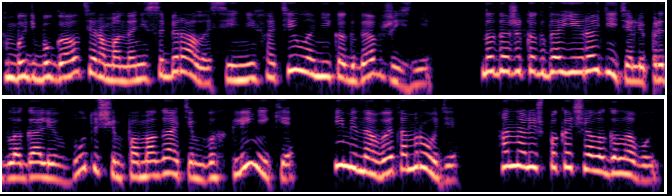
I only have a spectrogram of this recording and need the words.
Быть бухгалтером она не собиралась и не хотела никогда в жизни. Да даже когда ей родители предлагали в будущем помогать им в их клинике, именно в этом роде, она лишь покачала головой.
